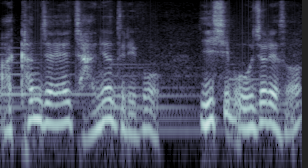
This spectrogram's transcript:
악한 자의 자녀들이고 25절에서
